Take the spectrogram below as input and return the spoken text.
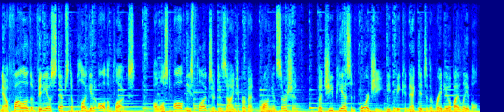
Now follow the video steps to plug in all the plugs. Almost all of these plugs are designed to prevent wrong insertion, but GPS and 4G need to be connected to the radio by label.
